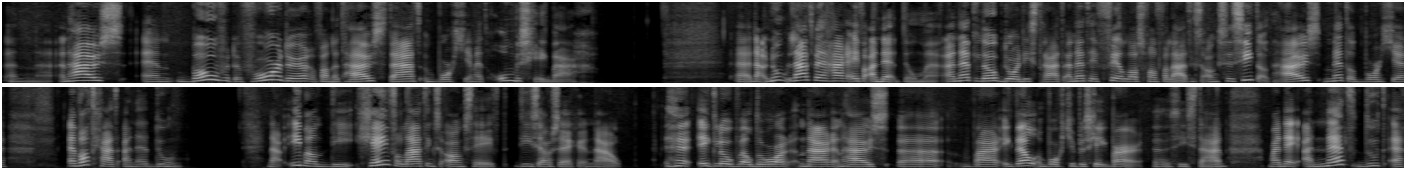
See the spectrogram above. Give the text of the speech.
een, een huis. En boven de voordeur van het huis staat een bordje met onbeschikbaar. Eh, nou, laten we haar even Annette noemen. Annette loopt door die straat. Annette heeft veel last van verlatingsangst. Ze ziet dat huis met dat bordje. En wat gaat Annette doen? Nou, iemand die geen verlatingsangst heeft, die zou zeggen: Nou, ik loop wel door naar een huis eh, waar ik wel een bordje beschikbaar eh, zie staan. Maar nee, Annette doet er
